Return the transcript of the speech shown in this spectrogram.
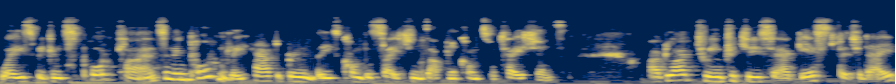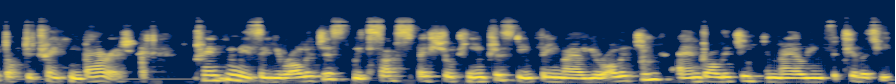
ways we can support clients, and importantly, how to bring these conversations up in consultations. I'd like to introduce our guest for today, Dr. Trenton Barrett. Trenton is a urologist with subspecialty interest in female urology, andrology, and male infertility.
